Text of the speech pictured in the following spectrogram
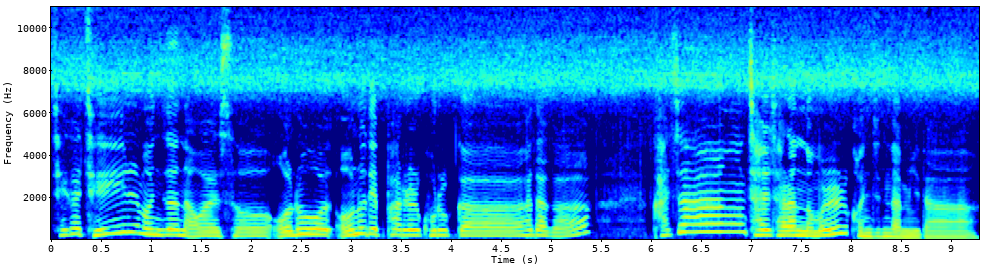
제가 제일 먼저 나와서 어느, 어느 대파를 고를까 하다가 가장 잘 자란 놈을 건진답니다.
